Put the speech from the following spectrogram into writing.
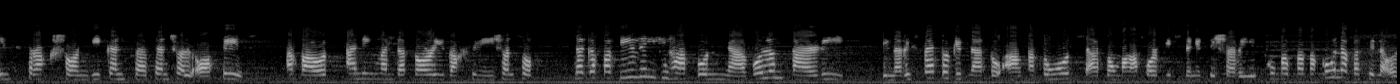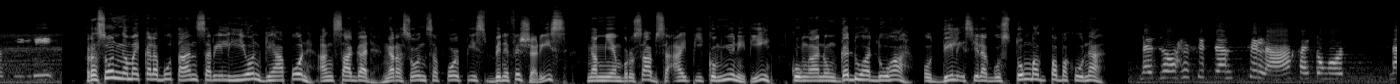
instruction gikan sa central office about aning mandatory vaccination. So nagapabiling gihapon na voluntary Pinarespeto gid nato ang katungod sa atong mga 4-piece beneficiaries kung magpapakuna ba sila o dili. Rason nga may kalabutan sa relihiyon gihapon ang sagad nga rason sa 4-piece beneficiaries nga miyembro sab sa IP community kung anong gaduha-duha o dili sila gustong magpabakuna. Medyo hesitant sila kay tungod na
